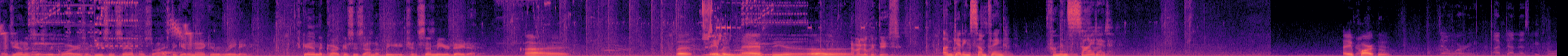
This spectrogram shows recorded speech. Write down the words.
The Genesis requires a decent sample size to get an accurate reading. Scan the carcasses on the beach and send me your data. alright. But they look nasty. Uh, ugh. Have a look at this. I'm getting something from inside it. Hey Parker, Don't worry, I've done this before.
